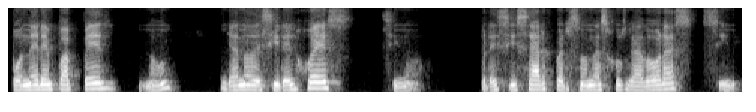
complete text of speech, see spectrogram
poner en papel, ¿no? Ya no decir el juez, sino precisar personas juzgadoras sin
